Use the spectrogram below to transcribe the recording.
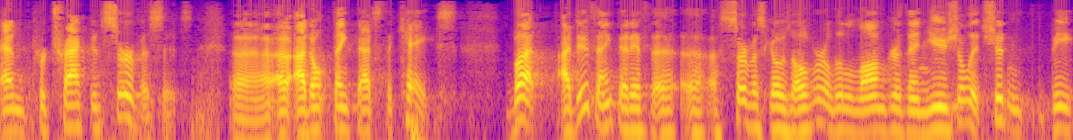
and protracted services. Uh, I, I, don't think that's the case. But I do think that if a, a service goes over a little longer than usual, it shouldn't be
